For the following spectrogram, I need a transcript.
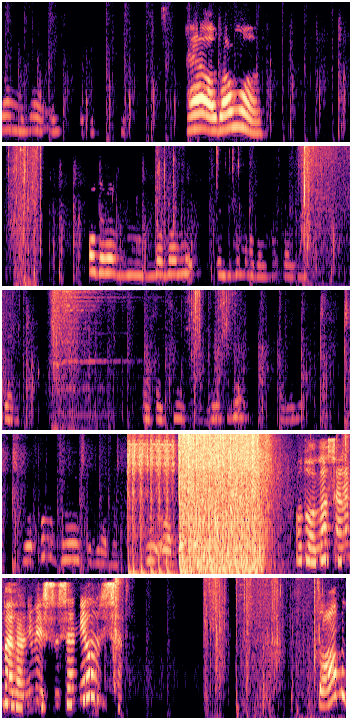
Ben bunu He adam var. O da babamı öldürdüm adam. adam. Orada. Adı Allah sana belanı versin. Sen niye alıyorsun? Daha mı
